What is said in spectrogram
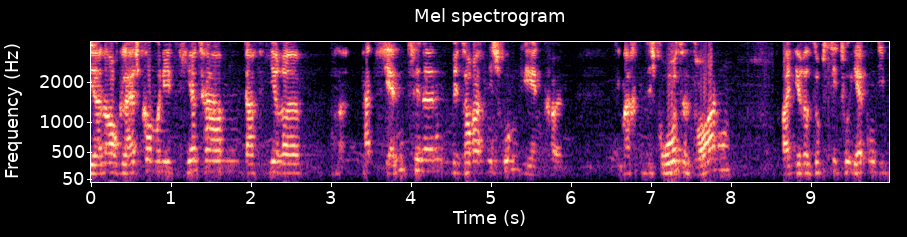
die dann auch gleich kommuniziert haben, dass ihre Patientinnen mit sowas nicht umgehen können. Sie machten sich große Sorgen, weil ihre Substituierten die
